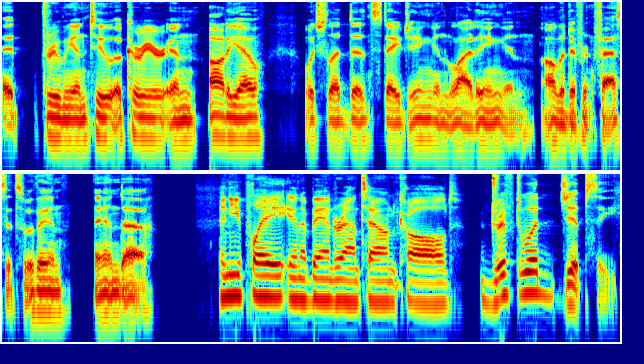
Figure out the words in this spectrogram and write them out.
it threw me into a career in audio, which led to staging and lighting and all the different facets within. And uh, and you play in a band around town called Driftwood Gypsy,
